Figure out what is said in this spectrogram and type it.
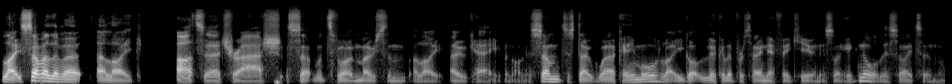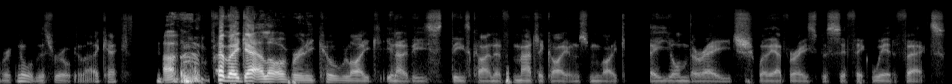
Like some of them are, are like utter trash. Some, well, most of them are like okay, but not, some just don't work anymore. Like you got to look at the Bretonnia FAQ, and it's like ignore this item or ignore this rule. You're like okay, um, but they get a lot of really cool like you know these these kind of magic items from like a yonder age where they had very specific weird effects.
